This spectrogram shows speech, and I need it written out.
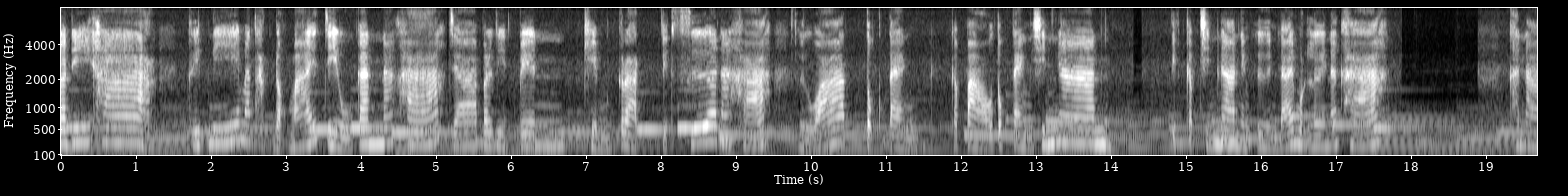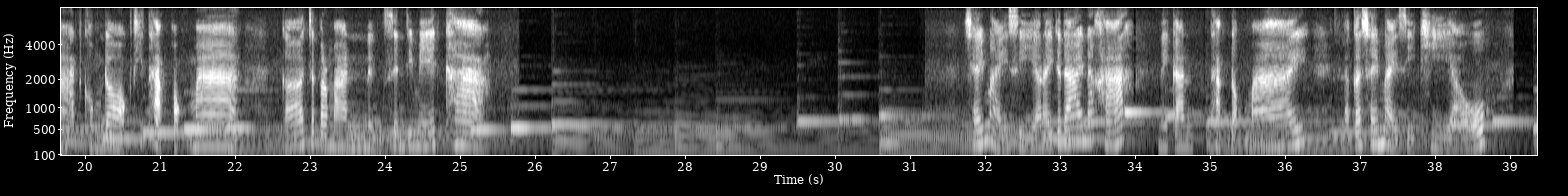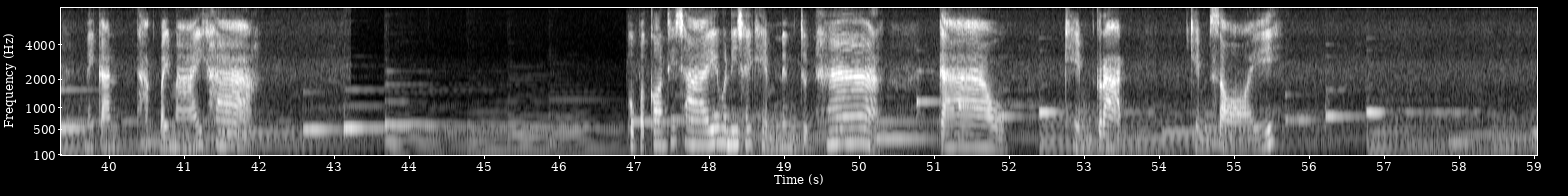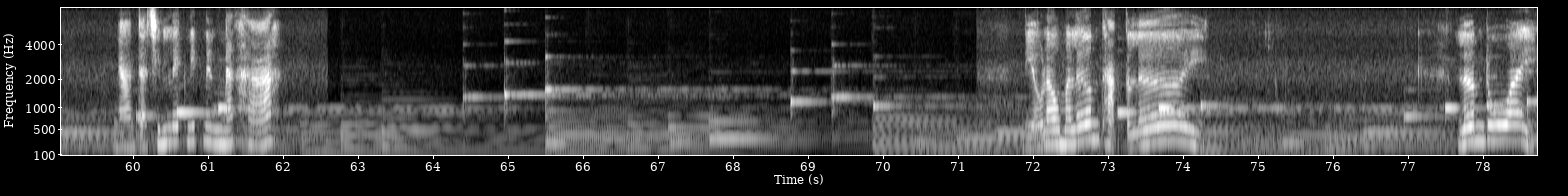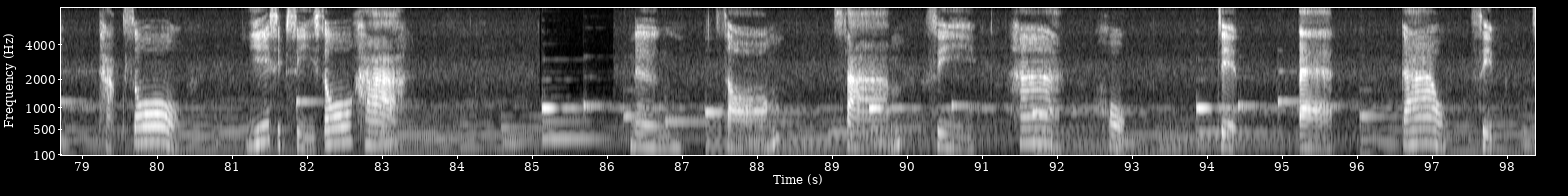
สวัสดีค่ะ คลิปนี้มาถักดอกไม้จิ๋วกันนะคะ จะประดิษฐ์เป็นเข็มกลัดติดเสื้อนะคะ หรือว่าตกแต่งกระเป๋าตกแต่งชิ้นงาน ติดกับชิ้นงานอย่างอื่นได้หมดเลยนะคะ ขนาดของดอกที่ถักออกมา ก็จะประมาณ1เซนติเมตรค่ะ ใช้ไหมสีอะไรก็ได้นะคะ ในการถักดอกไม้ แล้วก็ใช้ไหมสีเขียว ในการถักใบไม้ค่ะอุปกรณ์ที่ใช้วันนี้ใช้เข็ม 1.5 กาว เข็มกลัด เข็มสอย จะชิ้นเล็กนิดนึงนะคะ เดี๋ยวเรามาเริ่มถักกันเลย เริ่มด้วย ถักโซ่ 24 โซ่ค่ะ 1 2สาม สี่ห้าหกเจ็ดแปดเก้าสิบ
